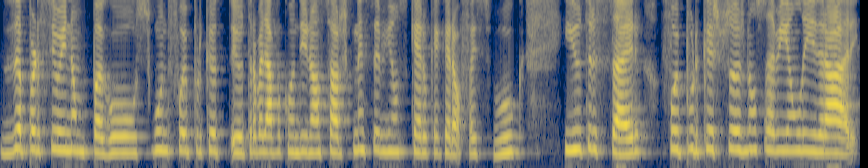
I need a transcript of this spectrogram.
desapareceu e não me pagou. O segundo foi porque eu, eu, trabalhava com dinossauros que nem sabiam sequer o que, é que era o Facebook. E o terceiro foi porque as pessoas não sabiam liderar.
